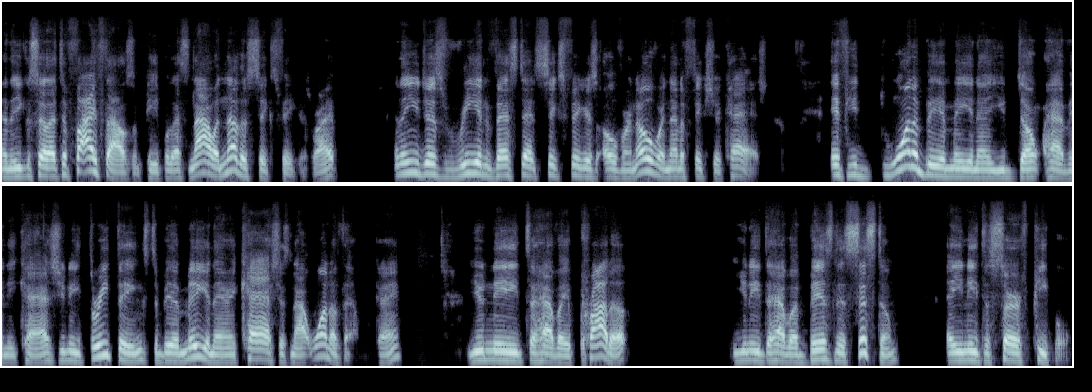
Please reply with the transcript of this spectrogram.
and then you can sell that to five thousand people. That's now another six figures, right? And then you just reinvest that six figures over and over, and that'll fix your cash. If you want to be a millionaire, you don't have any cash. You need three things to be a millionaire, and cash is not one of them. Okay, you need to have a product, you need to have a business system, and you need to serve people.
